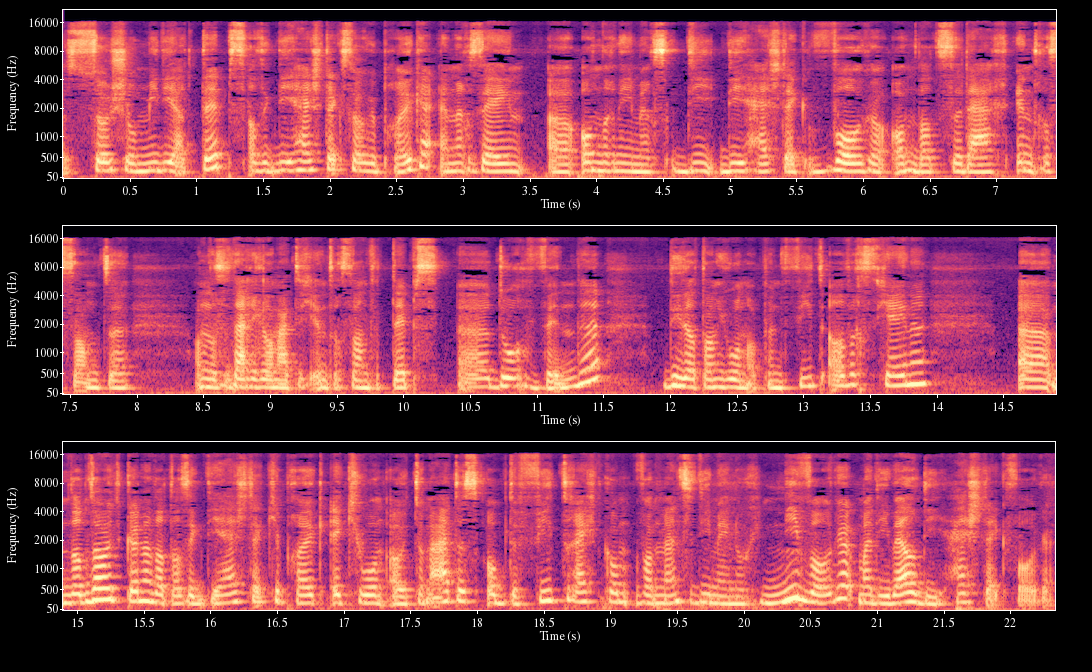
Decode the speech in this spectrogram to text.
social media tips, als ik die hashtag zou gebruiken. En er zijn uh, ondernemers die die hashtag volgen omdat ze daar interessante, omdat ze daar regelmatig interessante tips uh, door vinden, die dat dan gewoon op hun feed al verschijnen, dan zou het kunnen dat als ik die hashtag gebruik, ik gewoon automatisch op de feed terechtkom van mensen die mij nog niet volgen, maar die wel die hashtag volgen.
